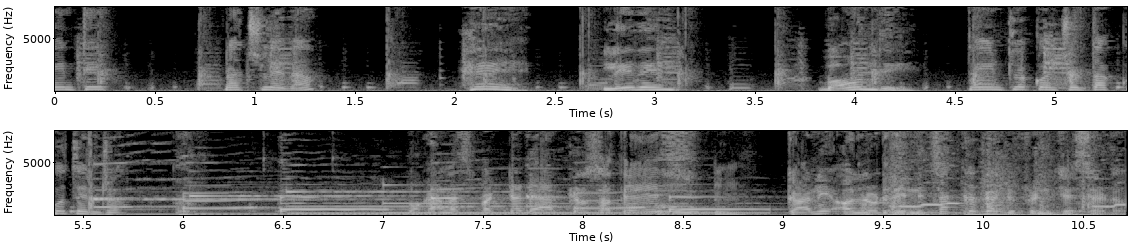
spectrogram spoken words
ఏంటి? నచ్చలేదా? హే లేదే. బాగుంది. మీ ఇంట్లో కొంచెం తక్కువ తినరా? ఒక అన్ఎక్స్పెక్టెడ్ యాక్టర్ సతీష్. కానీ అల్లుడు దీన్ని చక్కగా డిఫెండ్ చేశాడు.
